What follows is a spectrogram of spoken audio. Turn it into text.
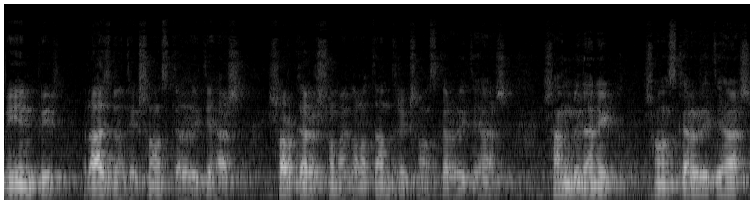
বিএনপির রাজনৈতিক সংস্কারের ইতিহাস, সরকারের সময় গণতান্ত্রিক সংস্কারের ইতিহাস। সাংবিধানিক সংস্কারের ইতিহাস,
